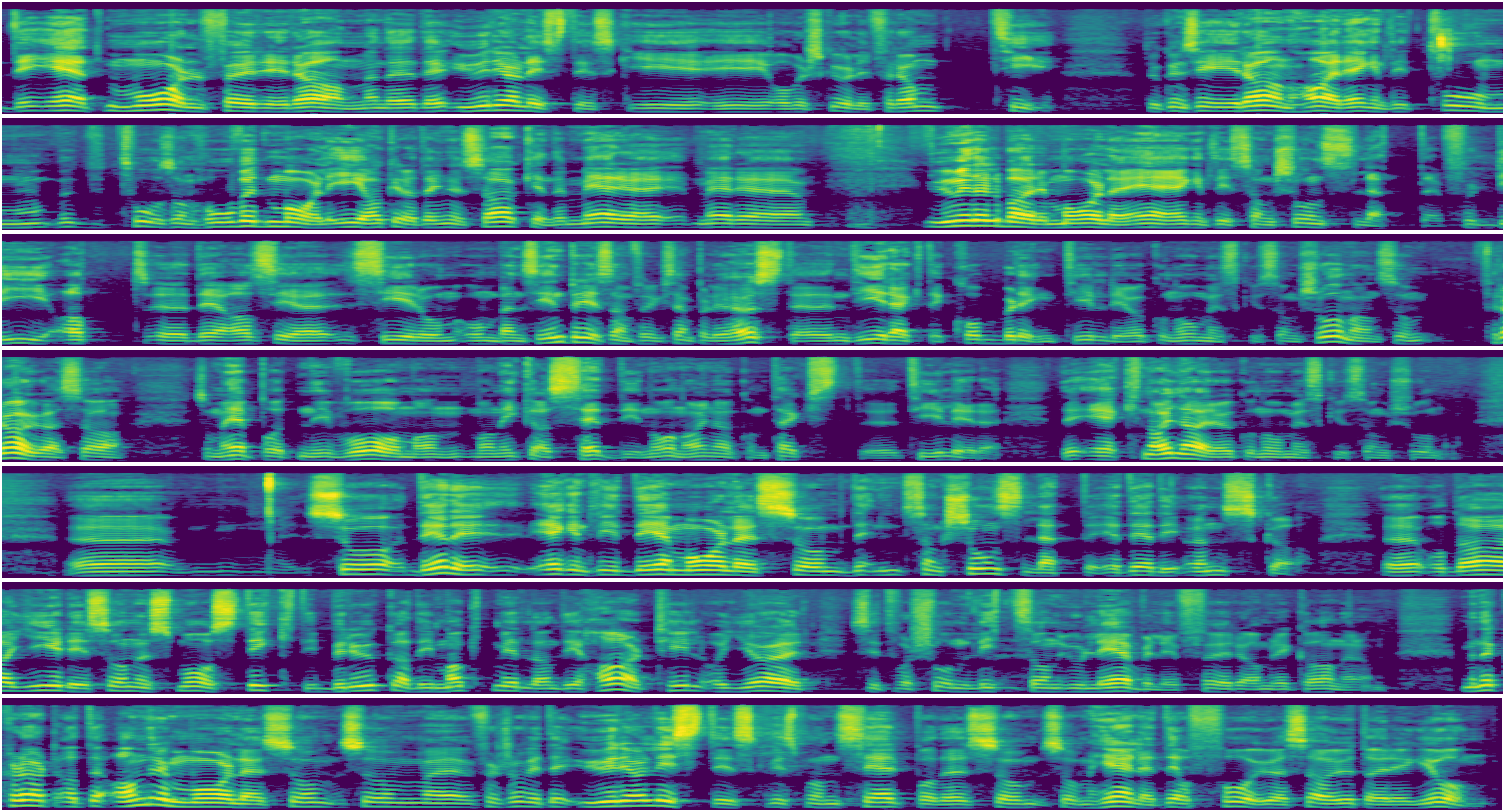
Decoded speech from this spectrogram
Det er et mål for Iran, men det, det er urealistisk i, i overskuelig framtid. Du kan si Iran har egentlig to, to sånn hovedmål i akkurat denne saken. Det er mer, mer umiddelbare målet er egentlig sanksjonslette. Fordi at eh, det Asia sier om, om bensinprisene f.eks. i høst, er en direkte kobling til de økonomiske sanksjonene som, fra USA som er på et nivå man, man ikke har sett i noen annen kontekst uh, tidligere. Det er knallharde økonomiske sanksjoner. Uh, så det er det, egentlig det målet som Sanksjonslette er det de ønsker. Uh, og da gir de sånne små stikk. De bruker de maktmidlene de har, til å gjøre situasjonen litt sånn ulevelig for amerikanerne. Men det er klart at det andre målet, som, som uh, for så vidt er urealistisk hvis man ser på det som, som helhet, det er å få USA ut av regionen.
